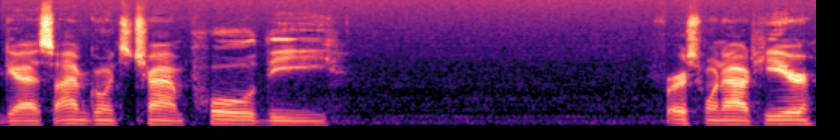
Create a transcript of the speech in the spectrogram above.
Guys, so I'm going to try and pull the first one out here.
